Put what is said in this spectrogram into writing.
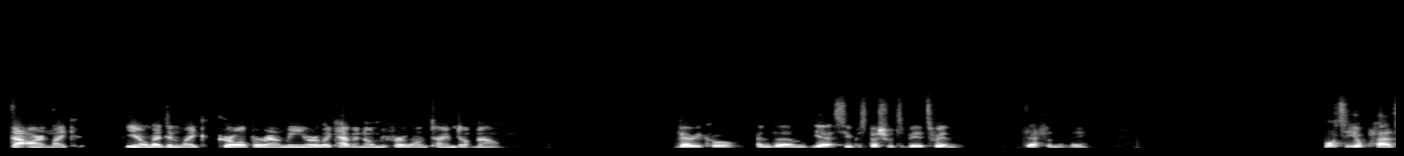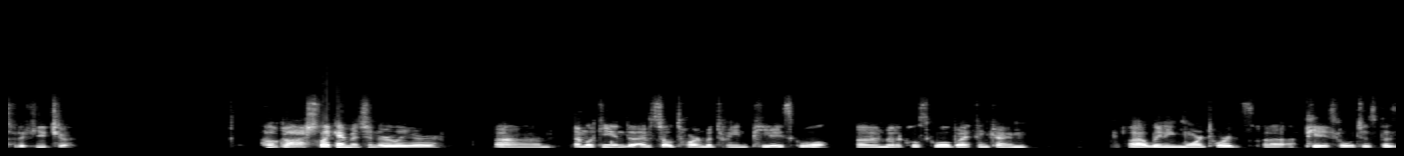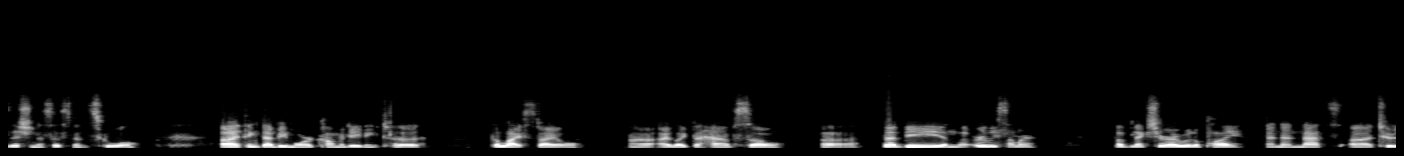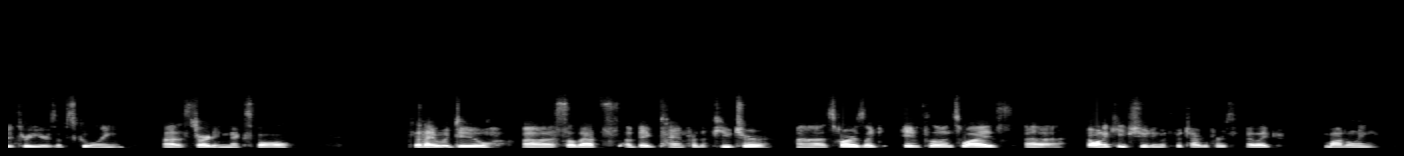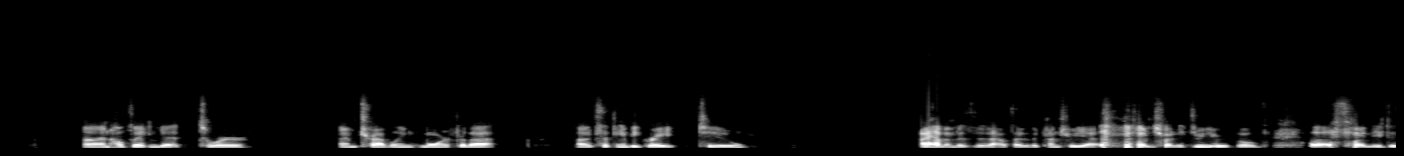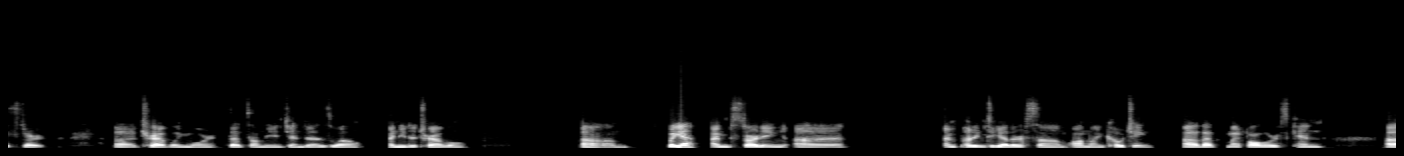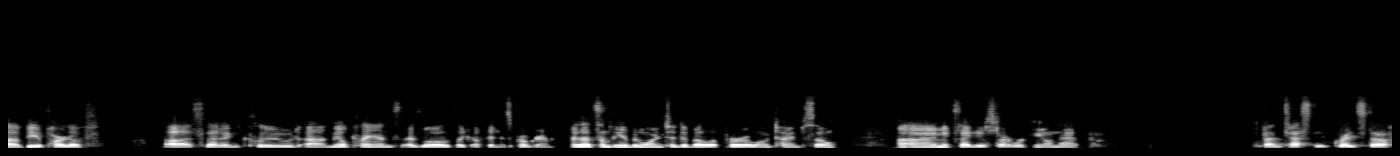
that aren't like you know that didn't like grow up around me or like haven't known me for a long time don't know. Very cool. And um, yeah super special to be a twin. Definitely. What are your plans for the future? Oh gosh. Like i mentioned earlier um, i'm looking into i'm still torn between pa school uh, and medical school but i think i'm uh, leaning more towards uh, pa school which is physician assistant school I think that'd be more accommodating to the lifestyle uh, I like to have. So uh, that'd be in the early summer of next year. I would apply, and then that's uh, two to three years of schooling uh, starting next fall that I would do. Uh, so that's a big plan for the future. Uh, as far as like influence wise, I want to keep shooting with photographers. I like modeling, and hopefully I can get to where I'm traveling more for that because uh, I think it'd be great to. I haven't visited outside of the country yet. I'm 23 years old, uh, so I need to start uh, traveling more. That's on the agenda as well. I need to travel. Um, but yeah, I'm starting. Uh, I'm putting together some online coaching uh, that my followers can uh, be a part of. Uh, so that include uh, meal plans as well as like a fitness program, and that's something I've been wanting to develop for a long time. So I'm excited to start working on that. Fantastic, great stuff.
